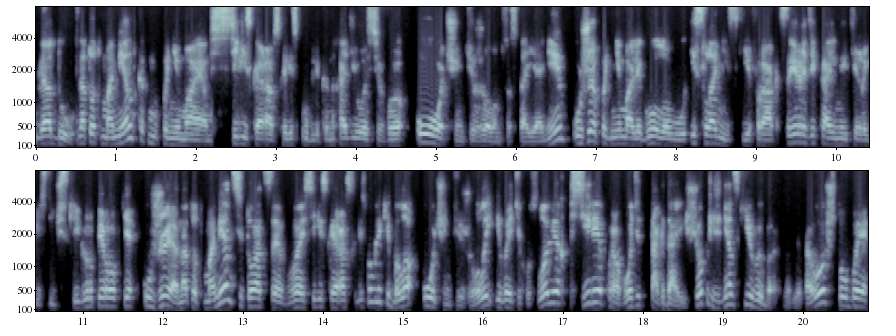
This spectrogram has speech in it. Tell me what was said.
году. На тот момент, как мы понимаем, Сирийская Арабская Республика находилась в очень тяжелом состоянии. Уже поднимали голову исламистские фракции, радикальные террористические группировки. Уже на тот момент ситуация в Сирийской Арабской Республики была очень тяжелой, и в этих условиях Сирия проводит тогда еще президентские выборы для того, чтобы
